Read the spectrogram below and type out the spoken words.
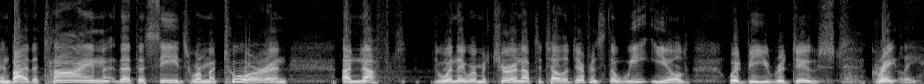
And by the time that the seeds were mature and enough, when they were mature enough to tell the difference, the wheat yield would be reduced greatly.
